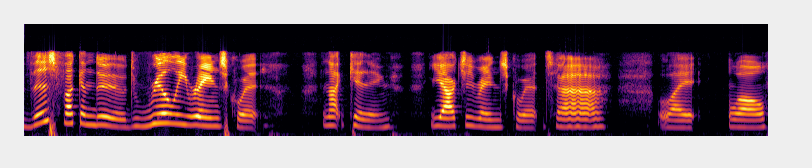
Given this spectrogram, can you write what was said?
This fucking dude really range quit. Not kidding. He actually range quit. like, well.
